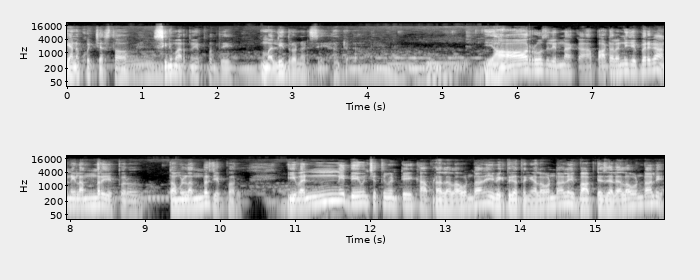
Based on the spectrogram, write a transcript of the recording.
వెనక్కి వచ్చేస్తావు సినిమా అర్థమైపోద్ది మళ్ళీ ఇందులో నడిసే అంటాడు. ఈ ఆరు రోజులు విన్నాక ఆ పాటలన్నీ చెప్పారుగా అన్నీళ్ళందరూ చెప్పారు తమ్ముళ్ళందరూ చెప్పారు. ఇవన్నీ దేవుని చిత్తం ఏంటి కాపడాలు ఎలా ఉండాలి వ్యక్తిగతంగా ఎలా ఉండాలి బాప్టిజాలు ఎలా ఉండాలి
